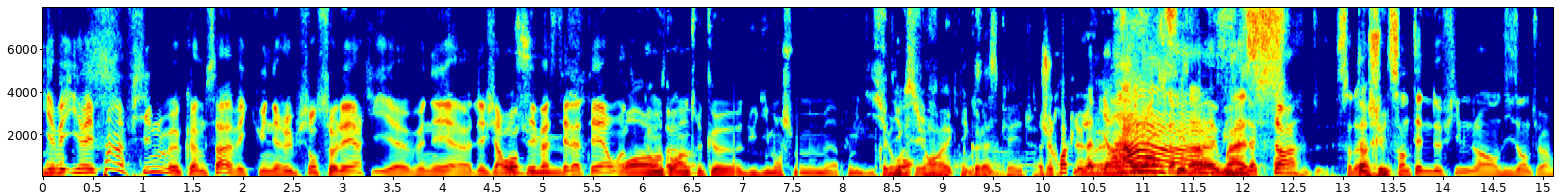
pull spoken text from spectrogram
Il y avait, il y avait pas un film comme ça avec une éruption solaire qui euh, venait euh, légèrement Oh, dévaster la Terre ou un Bon, truc comme encore ça, un non truc euh, du dimanche même après-midi sur Prédiction avec Nicolas. Cage. Je crois que le Ouais. labyrinthe. Ah, c'est vrai, oui, Bah, ça, ça doit être une centaine de films là, en 10 ans, tu vois.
